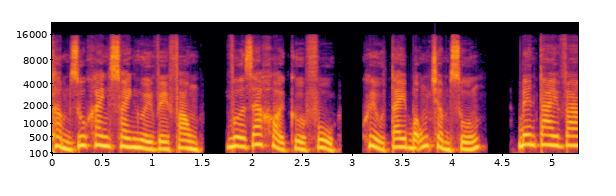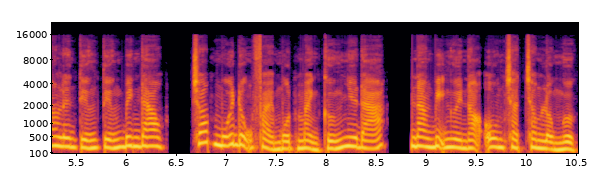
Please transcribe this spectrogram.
Thẩm Du Khanh xoay người về phòng, vừa ra khỏi cửa phủ, khuỷu tay bỗng trầm xuống. Bên tai vang lên tiếng tiếng binh đao, chóp mũi đụng phải một mảnh cứng như đá, nàng bị người nọ ôm chặt trong lồng ngực.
